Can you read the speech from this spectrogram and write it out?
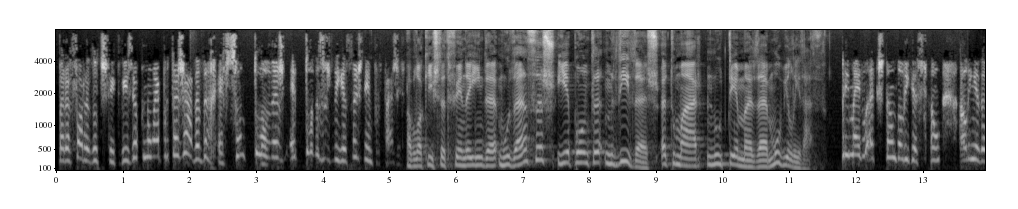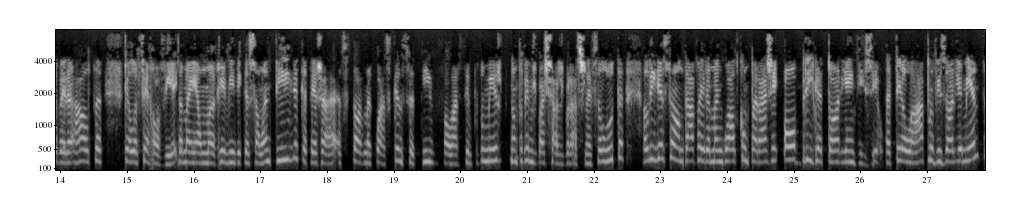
para fora do Distrito de Viseu que não é portajada. De resto, são todas, é, todas as ligações têm portagens. A bloquista defende ainda mudanças e aponta medidas a tomar no tema da mobilidade. Primeiro, a questão da ligação à linha da Beira Alta pela ferrovia. Também é uma reivindicação antiga, que até já se torna quase cansativo falar sempre do mesmo. Não podemos baixar os braços nessa luta. A ligação da Aveira Mangual com paragem obrigatória em Viseu. Até lá, provisoriamente,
